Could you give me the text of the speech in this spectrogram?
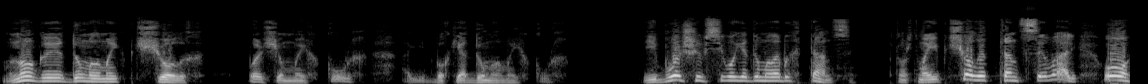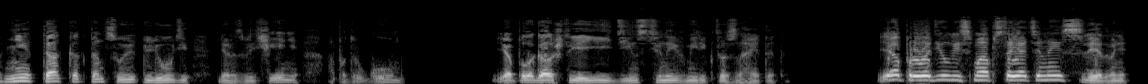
многое думал о моих пчелах, больше, чем о моих курах, а, ведь бог, я думал о моих курах. И больше всего я думал об их танце, потому что мои пчелы танцевали, о, не так, как танцуют люди для развлечения, а по-другому. Я полагал, что я единственный в мире, кто знает это. Я проводил весьма обстоятельные исследования.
